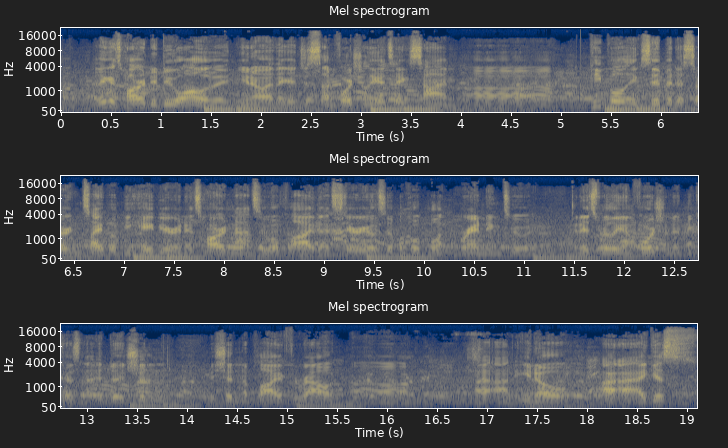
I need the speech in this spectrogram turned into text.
I think it's hard to do all of it. You know, I think it just unfortunately it takes time. Uh, people exhibit a certain type of behavior, and it's hard not to apply that stereotypical branding to it. And it's really unfortunate because it, it shouldn't it shouldn't apply throughout. Uh, I, I, you know, I, I guess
